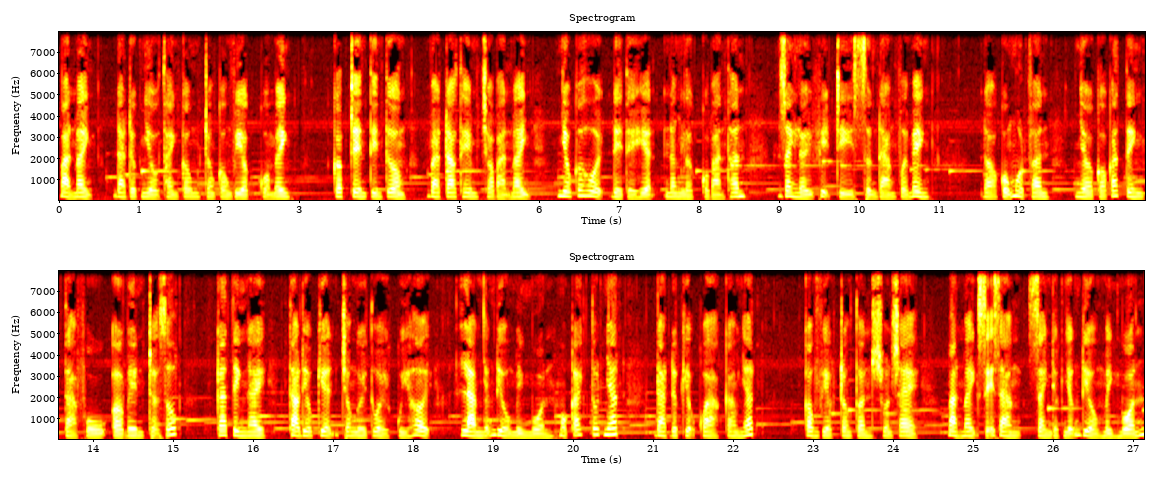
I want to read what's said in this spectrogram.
Bản mệnh đạt được nhiều thành công trong công việc của mình. Cấp trên tin tưởng và trao thêm cho bản mệnh nhiều cơ hội để thể hiện năng lực của bản thân, giành lấy vị trí xứng đáng với mình. Đó cũng một phần nhờ có các tình tả phù ở bên trợ giúp. Các tình này tạo điều kiện cho người tuổi quý hợi làm những điều mình muốn một cách tốt nhất, đạt được hiệu quả cao nhất. Công việc trong tuần suôn sẻ, bản mệnh dễ dàng giành được những điều mình muốn.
